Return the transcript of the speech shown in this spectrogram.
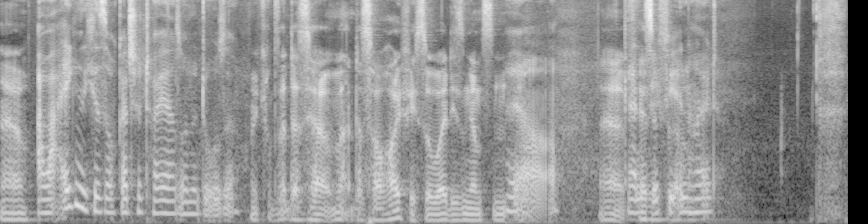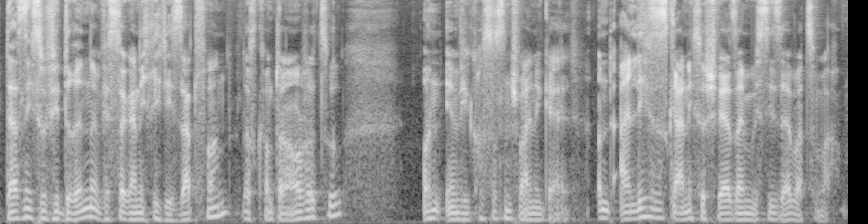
Ja. Aber eigentlich ist es auch ganz schön teuer, so eine Dose. Das ist ja immer, das ist auch häufig so bei diesen ganzen. Ja. Äh, gar nicht so viel Inhalt. Da ist nicht so viel drin, dann wirst du gar nicht richtig satt von. Das kommt dann auch dazu. Und irgendwie kostet es ein Schweinegeld. Und eigentlich ist es gar nicht so schwer, sein Müsli selber zu machen.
